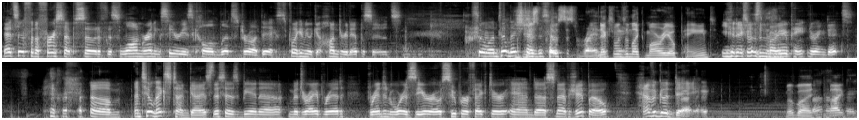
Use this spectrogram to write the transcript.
That's it for the first episode of this long running series called Let's Draw Dicks. It's probably gonna be like a hundred episodes. So until next should time, just this post this random. Next one's in like Mario Paint. yeah, next one's in Mario Paint during Dicks. Um, until next time, guys, this has been uh, Mah-Dry-Bread, Brandon War Zero, Super Effector, and uh, Snap Shippo. Have a good day. Bye. Bye bye. Bye. Bye.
